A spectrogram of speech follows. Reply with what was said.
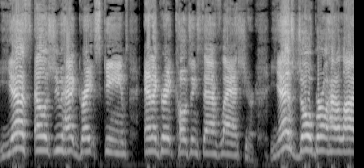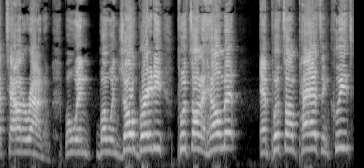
Yes, LSU had great schemes and a great coaching staff last year. Yes, Joe Burrow had a lot of talent around him. But when, but when Joe Brady puts on a helmet and puts on pads and cleats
